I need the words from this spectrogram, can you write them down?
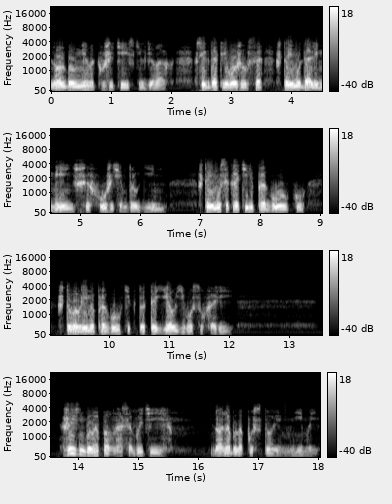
но он был мелок в житейских делах, всегда тревожился, что ему дали меньше, хуже, чем другим, что ему сократили прогулку, что во время прогулки кто-то ел его сухари. Жизнь была полна событий, но она была пустой, мнимой.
